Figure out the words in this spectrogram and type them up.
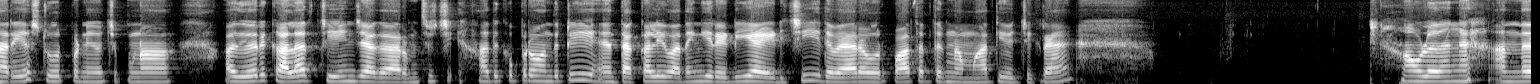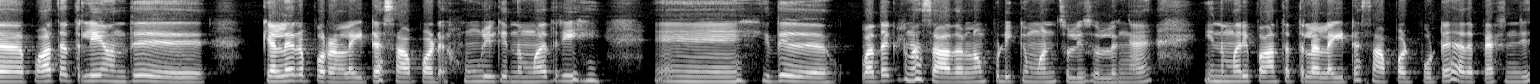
நிறைய ஸ்டோர் பண்ணி வச்சுப்போனா அது வேறு கலர் சேஞ்ச் ஆக ஆரம்பிச்சிச்சு அதுக்கப்புறம் வந்துட்டு தக்காளி வதங்கி ரெடி ஆகிடுச்சு இதை வேறு ஒரு பாத்திரத்துக்கு நான் மாற்றி வச்சுக்கிறேன். அவ்வளோதாங்க அந்த பாத்திரத்துலேயே வந்து கிளற போகிறேன் லைட்டாக சாப்பாடு. உங்களுக்கு இந்த மாதிரி இது வதக்கின சாதம்லாம் பிடிக்குமான்னு சொல்லி சொல்லுங்கள் இந்த மாதிரி பாத்திரத்தில் லைட்டாக சாப்பாடு போட்டு அதை பிசைஞ்சு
